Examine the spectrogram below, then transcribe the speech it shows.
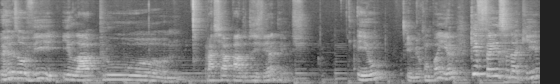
Eu resolvi ir lá pro pra Chapada dos Veadeiros. Eu e meu companheiro, que fez isso daqui,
